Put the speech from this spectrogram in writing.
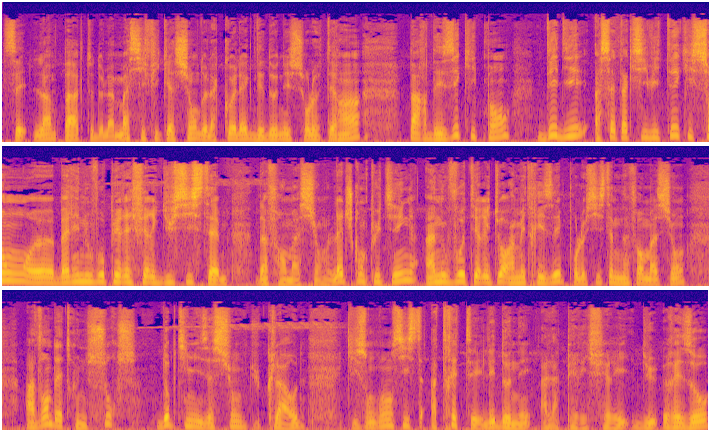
c'est l'impact de la massification de la collecte des données sur le terrain par des équipements dédiés à cette activité qui sont euh, ben, les nouveaux périphériques du système d'information. L'edge computing, un nouveau territoire à maîtriser pour le système d'information avant d'être une source d'optimisation du cloud qui consiste à traiter les données à la périphérie du réseau.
